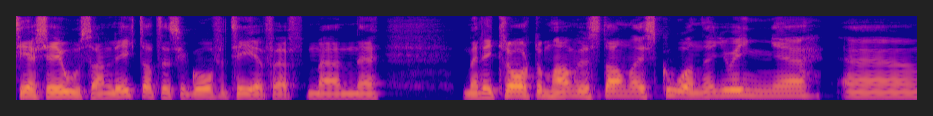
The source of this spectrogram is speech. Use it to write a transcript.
ter sig osannolikt att det ska gå för TFF, men eh, men det är klart om han vill stanna i Skåne ju inge. Eh,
